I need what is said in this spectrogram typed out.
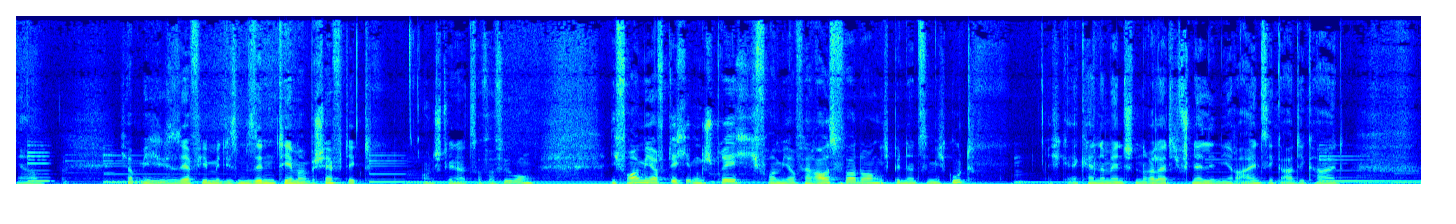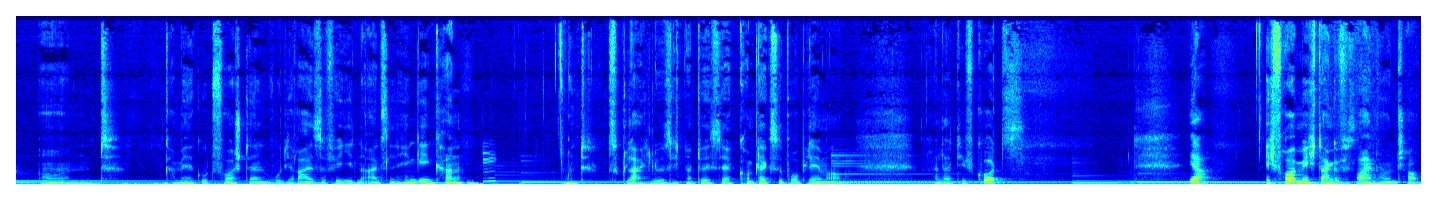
Ja. Ich habe mich sehr viel mit diesem Sinnthema beschäftigt und stehe da zur Verfügung. Ich freue mich auf dich im Gespräch. Ich freue mich auf Herausforderungen. Ich bin da ziemlich gut. Ich erkenne Menschen relativ schnell in ihrer Einzigartigkeit und kann mir gut vorstellen, wo die Reise für jeden Einzelnen hingehen kann. Und zugleich löse ich natürlich sehr komplexe Probleme auch relativ kurz. Ja, ich freue mich. Danke fürs Reinhören. Ciao.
